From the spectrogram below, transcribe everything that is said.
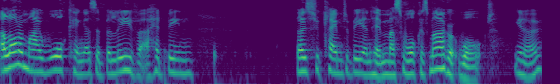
a lot of my walking as a believer had been those who claim to be in him must walk as Margaret walked, you know,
